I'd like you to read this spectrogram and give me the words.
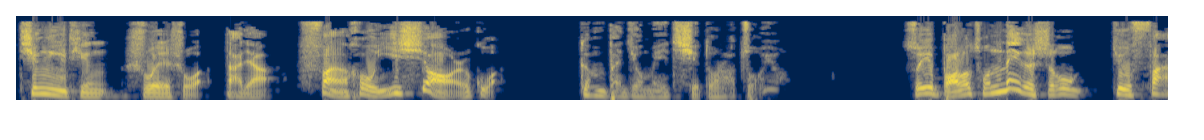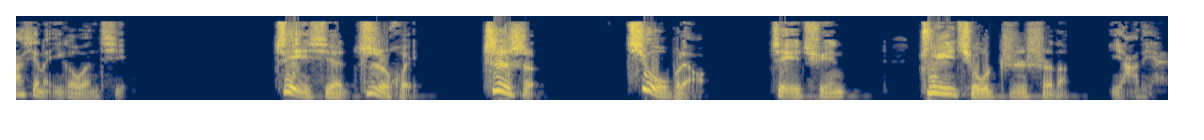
听一听，说一说，大家饭后一笑而过。根本就没起多少作用，所以保罗从那个时候就发现了一个问题：这些智慧、知识救不了这一群追求知识的雅典人。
